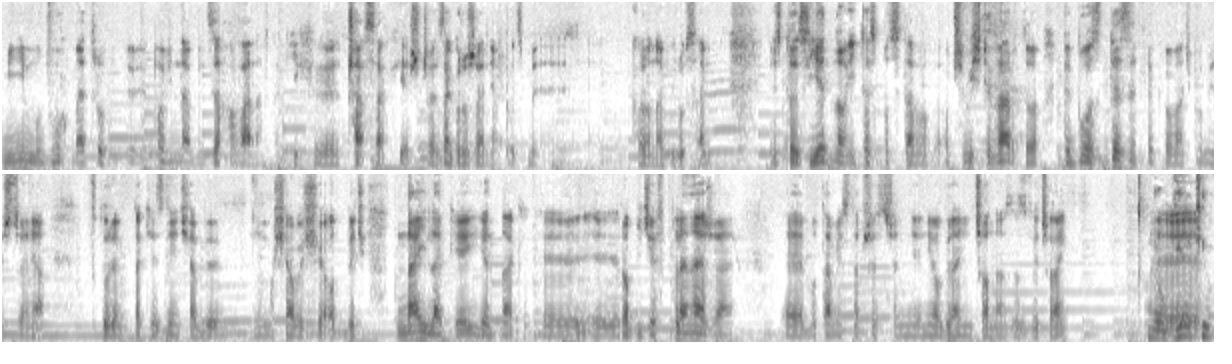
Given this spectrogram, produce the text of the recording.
minimum dwóch metrów y, powinna być zachowana w takich y, czasach jeszcze zagrożenia, powiedzmy, koronawirusem. Więc to jest jedno i to jest podstawowe. Oczywiście warto by było zdezynfekować pomieszczenia, w którym takie zdjęcia by musiały się odbyć. Najlepiej jednak y, y, robić je w plenerze, y, bo tam jest ta przestrzeń nieograniczona zazwyczaj. No, wielkim,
